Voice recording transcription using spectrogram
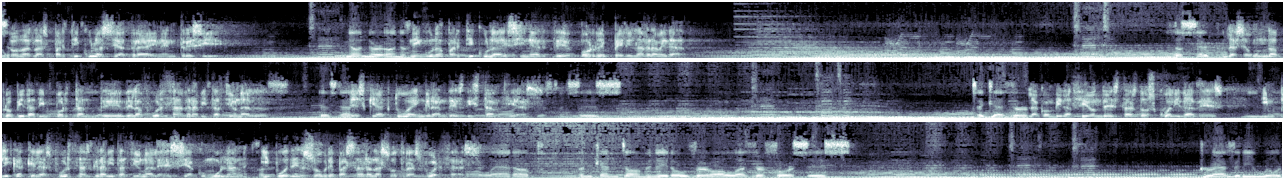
Todas las partículas se atraen entre sí. Ninguna partícula es inerte o repele la gravedad. La segunda propiedad importante de la fuerza gravitacional es que actúa en grandes distancias. La combinación de estas dos cualidades implica que las fuerzas gravitacionales se acumulan y pueden sobrepasar a las otras fuerzas.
